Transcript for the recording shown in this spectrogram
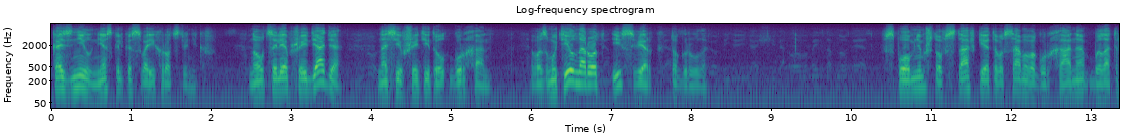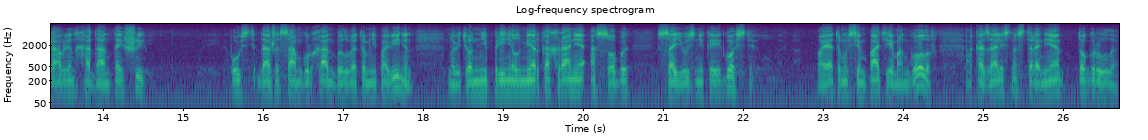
казнил несколько своих родственников. Но уцелевший дядя, носивший титул Гурхан, возмутил народ и сверг Тогрула. Вспомним, что в ставке этого самого Гурхана был отравлен Хадан Тайши. Пусть даже сам Гурхан был в этом не повинен, но ведь он не принял мер к охране особы союзника и гостя. Поэтому симпатии монголов оказались на стороне Тогрула.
